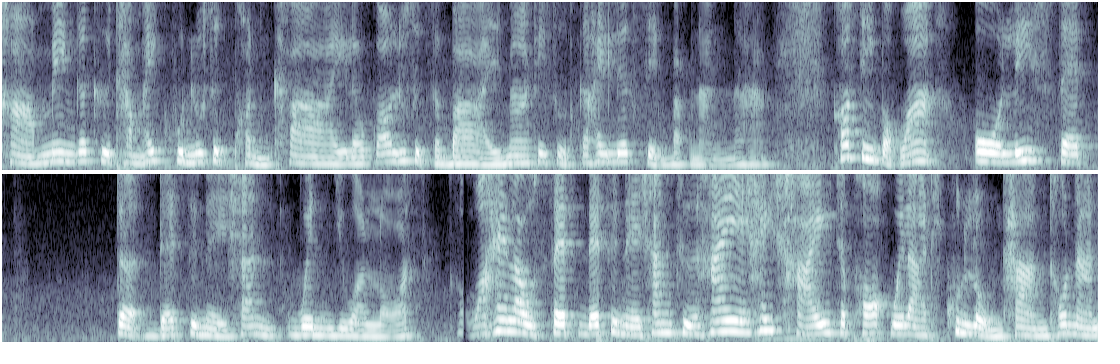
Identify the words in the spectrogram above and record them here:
calming ก็คือทำให้คุณรู้สึกผ่อนคลาย แล้วก็รู้สึกสบายมากที่สุดก็ให้เลือกเสียงแบบนั้นนะคะ ข้อ C บอกว่า only set the destination when you are lost บอกว่าให้เรา set destination คือให้ให้ใช้เฉพาะเวลาที่คุณหลงทางเท่านั้น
